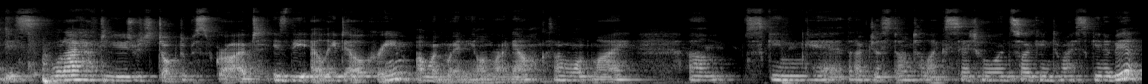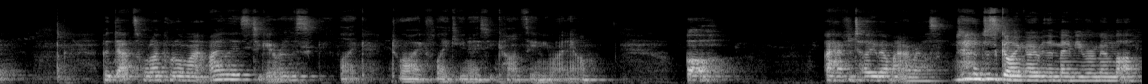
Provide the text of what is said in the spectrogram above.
this. What I have to use, which doctor prescribed, is the Elidel cream. I won't put any on right now because I want my um, skin care that I've just done to like settle and soak into my skin a bit. But that's what I put on my eyelids to get rid of this like dry flakiness. You can't see any right now. Oh, I have to tell you about my eyebrows. just going over them made me remember.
